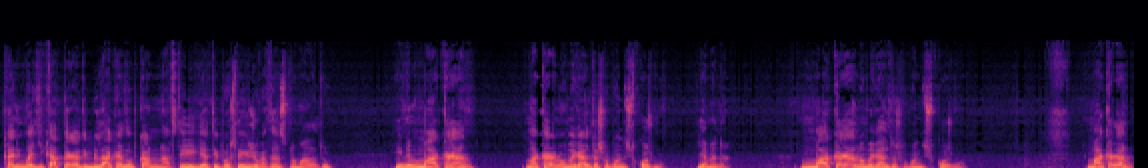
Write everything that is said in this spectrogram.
κάνει μαγικά πέρα από την πλάκα εδώ που κάνουν αυτοί, γιατί υποστηρίζει ο καθένας την ομάδα του. Είναι μακράν, μακράν ο μεγαλύτερος προπονητής του κόσμου για μένα. Μακράν ο μεγαλύτερος προπονητής του κόσμου. Μακράν.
